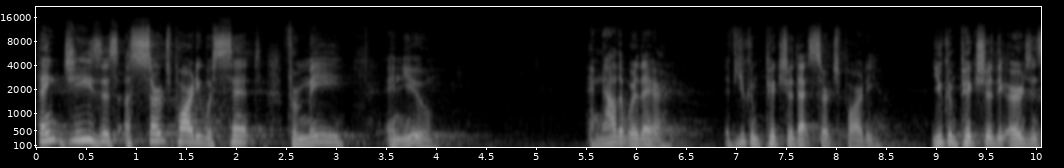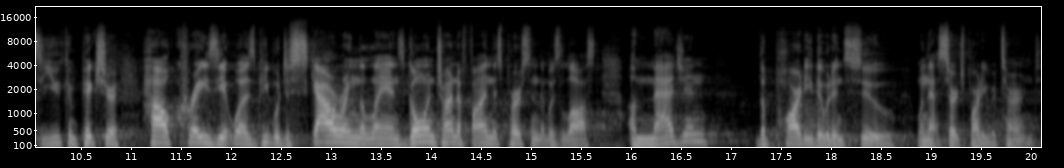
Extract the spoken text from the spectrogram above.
Thank Jesus, a search party was sent for me and you. And now that we're there, if you can picture that search party, you can picture the urgency. You can picture how crazy it was. People just scouring the lands, going trying to find this person that was lost. Imagine the party that would ensue when that search party returned.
